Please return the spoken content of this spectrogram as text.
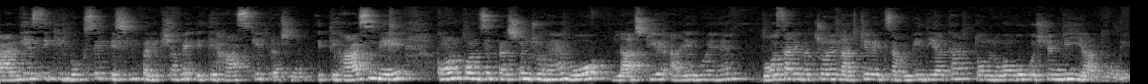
आरबीएससी की बुक से पिछली परीक्षा में इतिहास के प्रश्न। इतिहास में कौन कौन से प्रश्न जो है, वो लास्ट ईयर आए हुए हैं। बहुत सारे बच्चों ने लास्ट ईयर एग्ज़ाम भी दिया था तो उन लोगों को क्वेश्चन भी याद होंगे।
